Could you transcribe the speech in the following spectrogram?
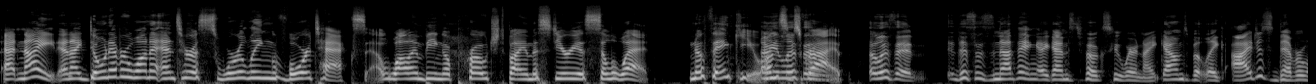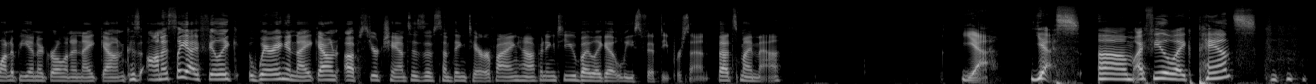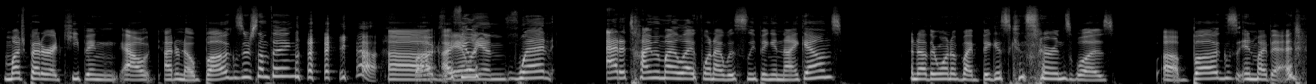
at night, and I don't ever want to enter a swirling vortex while I'm being approached by a mysterious silhouette. No, thank you. I mean, listen, Unsubscribe. Listen, this is nothing against folks who wear nightgowns, but like I just never want to be in a girl in a nightgown because honestly, I feel like wearing a nightgown ups your chances of something terrifying happening to you by like at least 50%. That's my math. Yeah. Yes. Um, I feel like pants much better at keeping out, I don't know, bugs or something. yeah. Uh, Bugs, I feel aliens. like when at a time in my life when I was sleeping in nightgowns, another one of my biggest concerns was uh, bugs in my bed.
